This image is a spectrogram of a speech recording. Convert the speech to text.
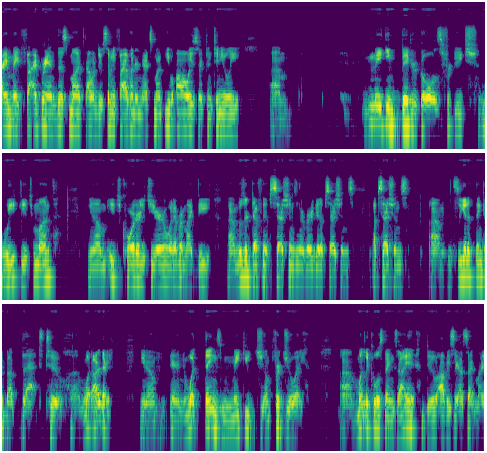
I made five grand this month. I want to do 7,500 next month. You always are continually um, making bigger goals for each week, each month, you know, each quarter, each year, whatever it might be. Um, those are definitely obsessions, and they're very good obsessions. Obsessions. Um, so you got to think about that too. Um, what are they? You know, and what things make you jump for joy? Um, one of the coolest things I do, obviously outside of my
